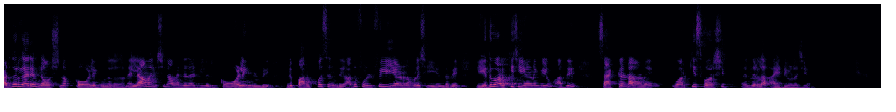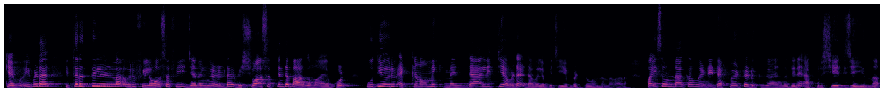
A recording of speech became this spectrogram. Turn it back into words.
അടുത്തൊരു കാര്യം നോഷൻ ഓഫ് കോളിംഗ് എന്നുള്ളതാണ്. എല്ലാ മനുഷ്യനും അവന്റെതായിട്ടുള്ള ഒരു കോളിംഗ് ഉണ്ട് ഒരു പർപ്പസ് ഉണ്ട്. അത് ഫുൾഫിൽ ചെയ്യാണ് നമ്മൾ ചെയ്യേണ്ടത്. ഏത് വർക്ക് ചെയ്യുകയാണെങ്കിലും അത് സാക്രഡ് ആണ്. വർക്ക് ഈസ് വർഷിപ്പ് എന്നുള്ള ഐഡിയോളജിയാണ് ഓക്കെ ഇവിടെ ഇത്തരത്തിലുള്ള ഒരു ഫിലോസഫി ജനങ്ങളുടെ വിശ്വാസത്തിന്റെ ഭാഗമായപ്പോൾ പുതിയൊരു എക്കണോമിക് മെന്റാലിറ്റി അവിടെ ഡെവലപ്പ് ചെയ്യപ്പെട്ടു എന്നുള്ളതാണ്. പൈസ ഉണ്ടാക്കാൻ വേണ്ടിയിട്ട് എഫേർട്ട് എടുക്കുക എന്നതിനെ അപ്രിഷ്യേറ്റ് ചെയ്യുന്ന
